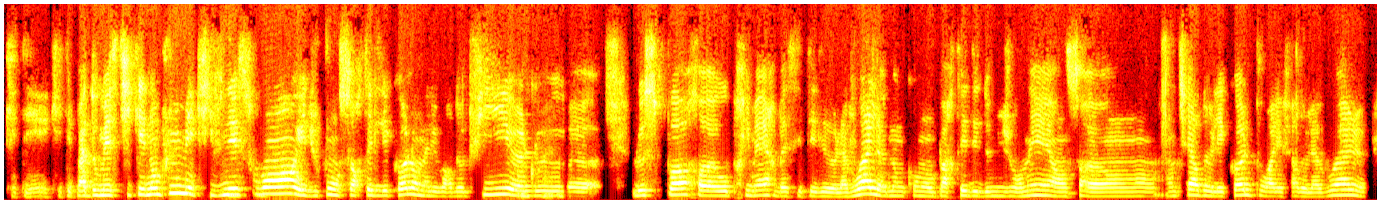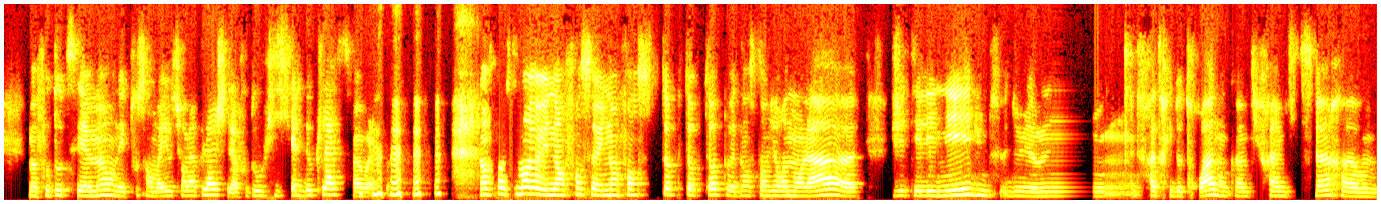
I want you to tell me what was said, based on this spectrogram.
qui n'était qui était pas domestiqué non plus, mais qui venait souvent. Et du coup, on sortait de l'école, on allait voir d'autres filles. Euh, le, euh, le, sport euh, au primaire, bah, c'était la voile. Donc, on partait des demi-journées en, en, entières de l'école pour aller faire de la voile. Ma photo de CM1, on est tous en maillot sur la plage. C'est la photo officielle de classe. Enfin, voilà. non, franchement, une enfance, une enfance top, top, top dans cet environnement-là. J'étais l'aînée d'une une fratrie de trois, donc un petit frère et une petite sœur, euh,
